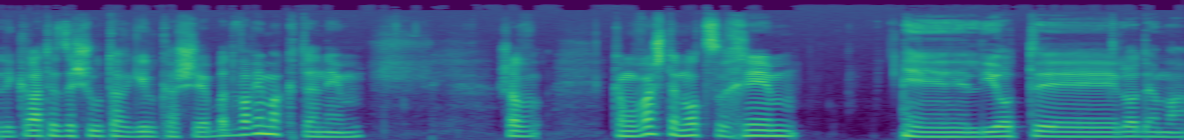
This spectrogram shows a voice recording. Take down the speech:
לקראת איזשהו תרגיל קשה, בדברים הקטנים. עכשיו, כמובן שאתם לא צריכים אה, להיות, אה, לא יודע מה,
